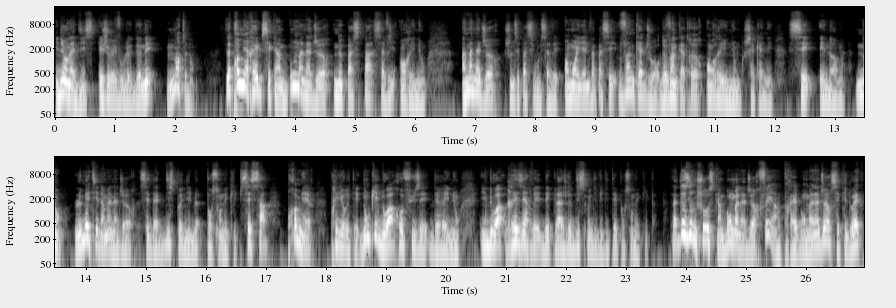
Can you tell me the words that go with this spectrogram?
Il y en a 10 et je vais vous le donner maintenant. La première règle, c'est qu'un bon manager ne passe pas sa vie en réunion. Un manager, je ne sais pas si vous le savez, en moyenne va passer 24 jours de 24 heures en réunion chaque année. C'est énorme. Non, le métier d'un manager, c'est d'être disponible pour son équipe. C'est sa première priorité. Donc il doit refuser des réunions. Il doit réserver des plages de disponibilité pour son équipe. La deuxième chose qu'un bon manager fait, un très bon manager, c'est qu'il doit être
